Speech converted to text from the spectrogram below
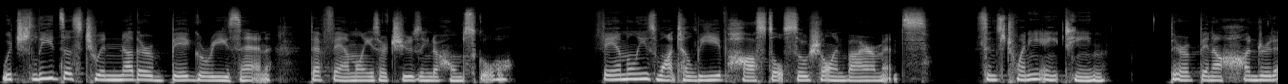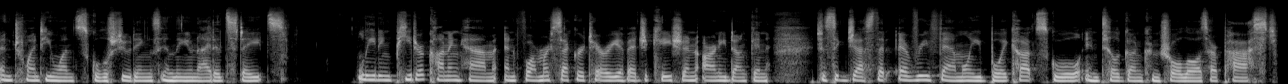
which leads us to another big reason that families are choosing to homeschool. Families want to leave hostile social environments. Since 2018, there have been 121 school shootings in the United States leading Peter Cunningham and former Secretary of Education Arne Duncan to suggest that every family boycott school until gun control laws are passed.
